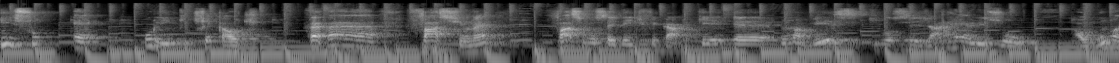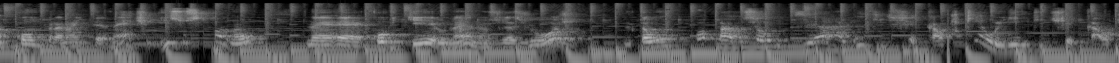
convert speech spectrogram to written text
isso é o link de checkout. Fácil, né? Fácil você identificar, porque é, uma vez que você já realizou alguma compra na internet, isso se tornou né, é, corriqueiro né, nos dias de hoje. Então, opa, você ouve dizer, ah, link de checkout, o que é o link de checkout?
